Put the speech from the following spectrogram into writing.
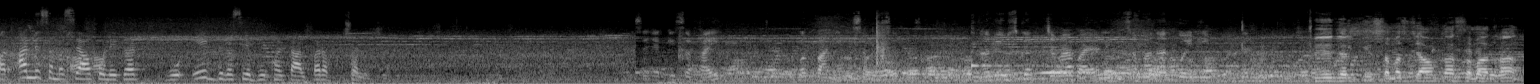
और अन्य समस्याओं को लेकर वो एक दिवसीय भूख हड़ताल पर अब चले। शहर की सफ़ाई और पानी की समस्या। अभी उसका जवाब आया लेकिन समाधान कोई नहीं हुआ। पेयजल की समस्याओं का समाधान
